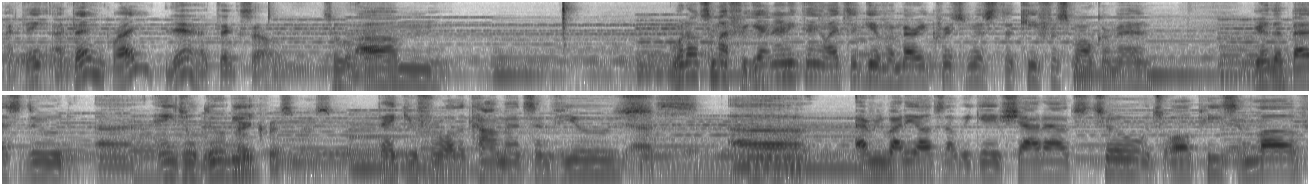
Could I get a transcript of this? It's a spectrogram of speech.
I think I think, right? Yeah, I think so. So um what else am I forgetting? Anything? I'd like to give a Merry Christmas to Kiefer Smoker, man. You're the best dude. Uh, Angel Doobie. Merry Christmas. Thank you for all the comments and views. Yes. Uh, everybody else that we gave shout outs to, it's all peace and love.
